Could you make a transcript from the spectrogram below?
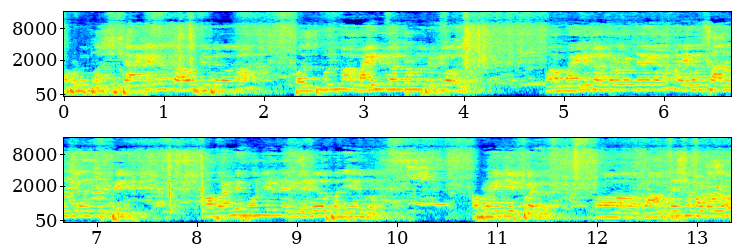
అప్పుడు ఫస్ట్ బ్యాంక్ తర్వాత ప్రిపేర్ అవుతాం ఫస్ట్ ముందు మన మైండ్ కంట్రోల్లో పెట్టుకోవాలి. మన మైండ్ కంట్రోల్ ఉంటే కదా మనం ఏదైనా సాధించాలని చెప్పి మా బండి ఫోన్ చేయడం జరిగింది రెండు వేల పదిహేనులో. అప్పుడు ఆయన చెప్పాడు రామకృష్ణ మఠంలో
